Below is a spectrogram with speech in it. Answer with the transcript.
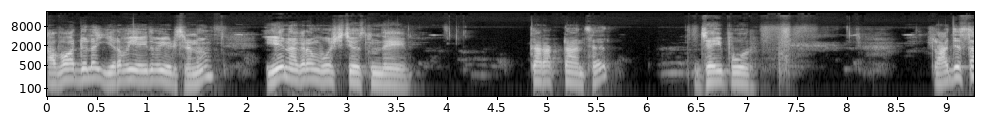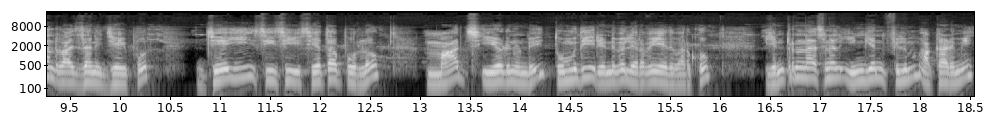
అవార్డుల ఇరవై ఐదవ ఎడిషన్ను ఏ నగరం హోస్ట్ చేస్తుంది? కరెక్ట్ ఆన్సర్ జైపూర్. రాజస్థాన్ రాజధాని జైపూర్. జేఈసిసి సీతాపూర్లో మార్చ్ ఏడు నుండి తొమ్మిది రెండు వేల ఇరవై ఐదు వరకు ఇంటర్నేషనల్ ఇండియన్ ఫిల్మ్ అకాడమీ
